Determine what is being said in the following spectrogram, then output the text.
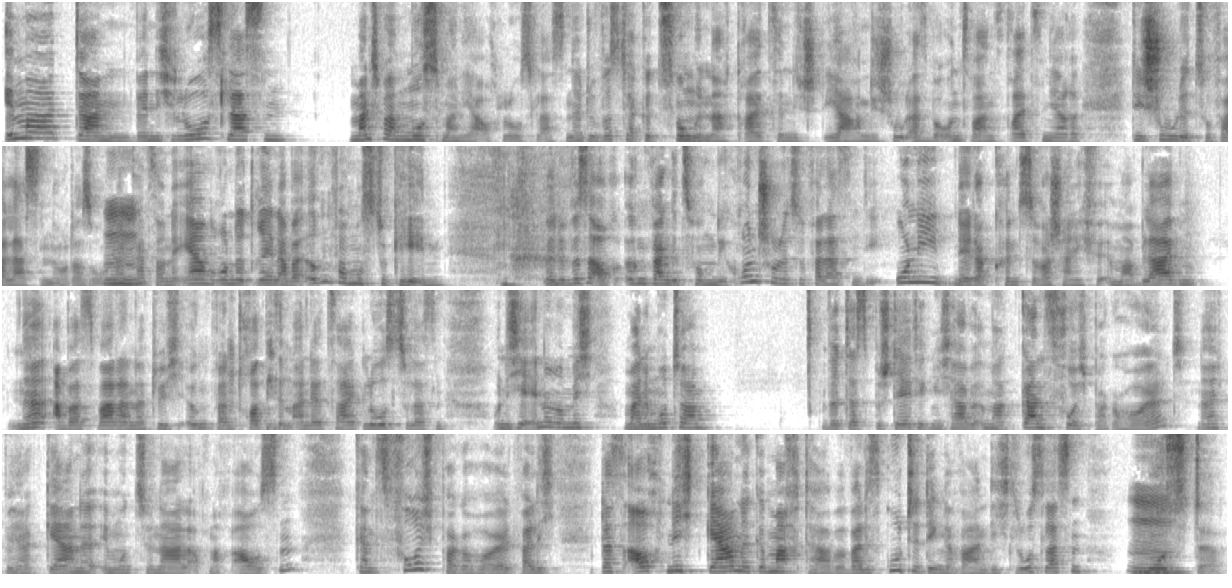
Immer dann, wenn ich loslassen manchmal muss man ja auch loslassen. Ne? Du wirst ja gezwungen, nach 13 Jahren die Schule, also bei uns waren es 13 Jahre, die Schule zu verlassen oder so. Mhm. Dann kannst du auch eine Ehrenrunde drehen, aber irgendwann musst du gehen. du wirst auch irgendwann gezwungen, die Grundschule zu verlassen, die Uni, ne, da könntest du wahrscheinlich für immer bleiben. Ne? Aber es war dann natürlich irgendwann trotzdem an der Zeit loszulassen. Und ich erinnere mich, meine Mutter wird das bestätigen. Ich habe immer ganz furchtbar geheult. Ne? Ich bin ja gerne emotional auch nach außen. Ganz furchtbar geheult, weil ich das auch nicht gerne gemacht habe, weil es gute Dinge waren, die ich loslassen mm. musste.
